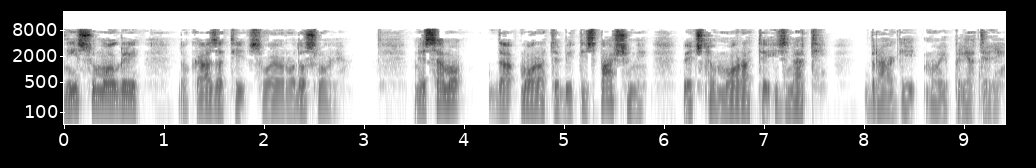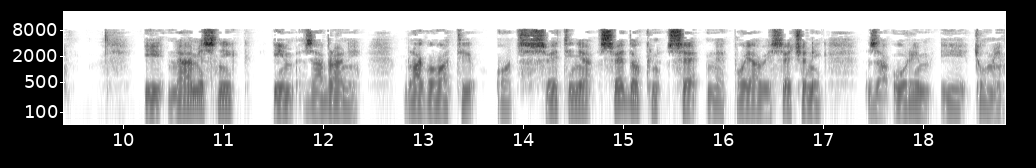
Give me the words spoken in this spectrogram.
Nisu mogli dokazati svoje rodoslovlje. Ne samo da morate biti spašeni, već to morate i znati, dragi moji prijatelji. I namjesnik im zabrani blagovati od svetinja sve dok se ne pojavi svećenik za Urim i Tumin.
